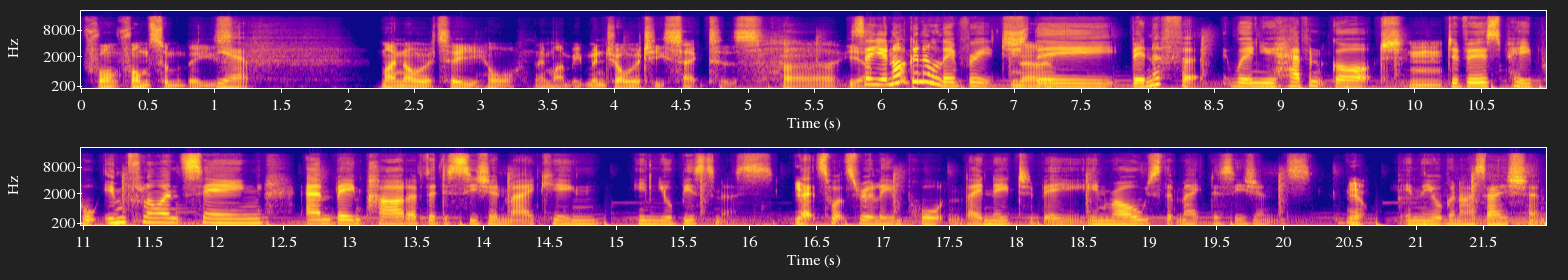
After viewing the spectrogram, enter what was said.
from, from some of these. Yeah minority or they might be majority sectors. Uh, yeah. So you're not going to leverage no. the benefit when you haven't got mm. diverse people influencing and being part of the decision making in your business. Yep. That's what's really important. They need to be in roles that make decisions yep. in the organisation.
